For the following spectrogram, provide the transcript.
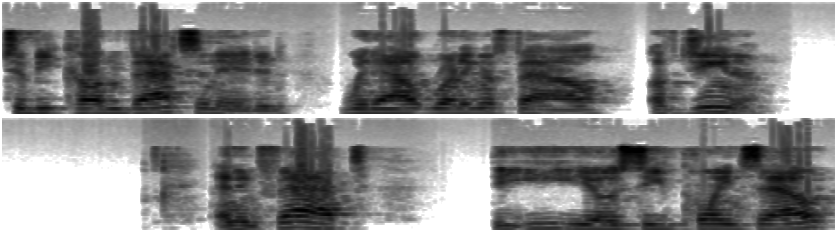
to become vaccinated without running afoul of GINA. And in fact, the EEOC points out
